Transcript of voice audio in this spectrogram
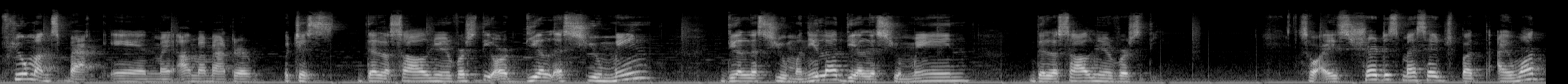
few months back in my alma mater, which is De La Salle University or DLSU Maine, DLSU Manila, DLSU Maine, De La Salle University. So I share this message, but I want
